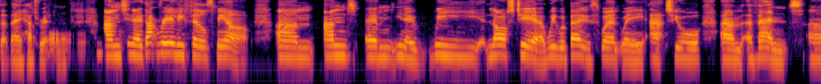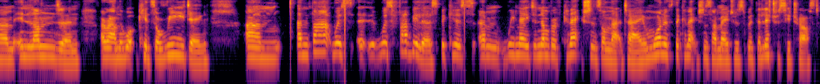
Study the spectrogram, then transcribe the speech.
that they had written. Oh. And, you know, that really fills me up. Um, and, um, you know, we last year, we were both, weren't we, at your um, event um, in London around the What Kids Are Reading. Um, and that was it was fabulous because um, we made a number of connections on that day and one of the connections i made was with the literacy trust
